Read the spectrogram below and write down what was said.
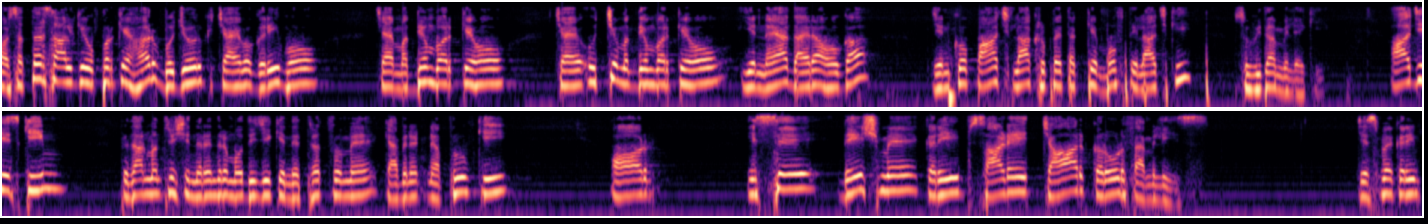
और 70 साल के ऊपर के हर बुज़ुर्ग, चाहे वो गरीब हो, चाहे मध्यम वर्ग के हो, चाहे उच्च मध्यम वर्ग के हो, ये नया दायरा होगा जिनको पाँच लाख रुपए तक के मुफ़्त इलाज की सुविधा मिलेगी। आज ये स्कीम प्रधानमंत्री श्री नरेंद्र मोदी जी के नेतृत्व में कैबिनेट ने अप्रूव की। और इससे देश में करीब साढ़े चार करोड़ फैमिलीज़ जिसमें करीब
